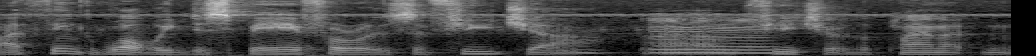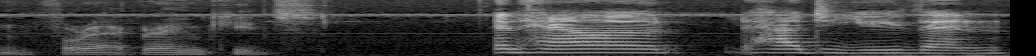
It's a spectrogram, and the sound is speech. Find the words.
I think what we despair for is the future, um, future of the planet, and for our grandkids. and how how do you then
